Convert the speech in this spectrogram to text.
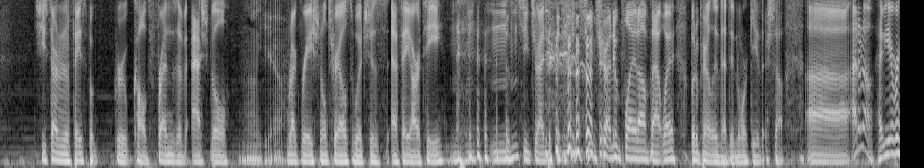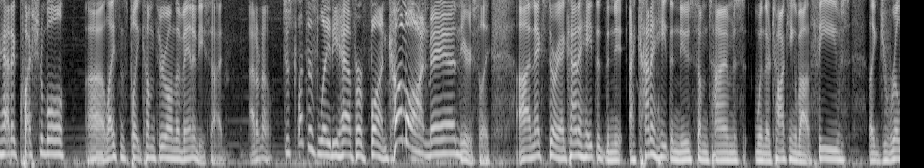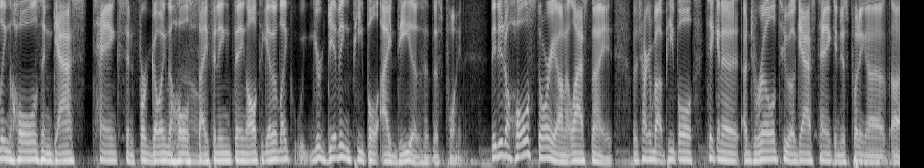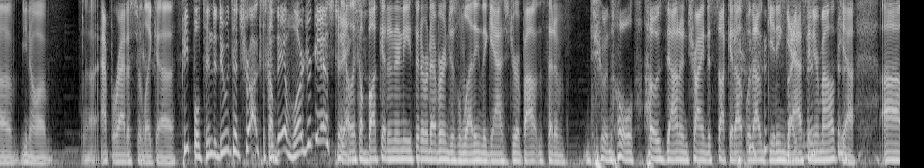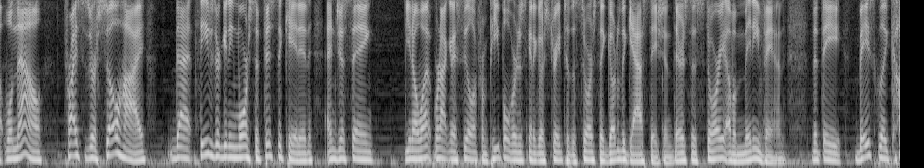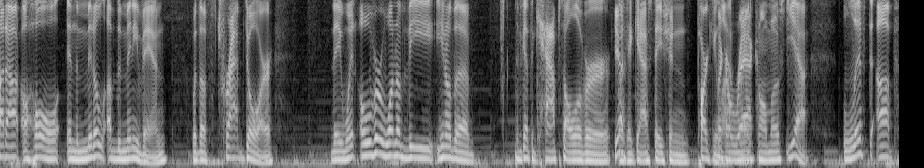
she started a Facebook group called Friends of Asheville Oh yeah. Recreational Trails, which is F A R T. Mm-hmm. she tried to she tried to play it off that way, but apparently that didn't work either. So uh, I don't know. Have you ever had a questionable uh, license plate come through on the vanity side? I don't know. Just let this lady have her fun. Come on, man. Seriously. Uh, next story. I kind of hate that the new, I kind of hate the news sometimes when they're talking about thieves like drilling holes in gas tanks and foregoing the whole siphoning thing altogether. Like you're giving people ideas at this point. They did a whole story on it last night. They're talking about people taking a, a drill to a gas tank and just putting a, a you know a, uh apparatus or like a People tend to do it to trucks because they have larger gas tanks. yeah, like a bucket underneath it or whatever, and just letting the gas drip out instead of doing the whole hose down and trying to suck it up without getting gas in your mouth. Yeah. Uh, well, now prices are so high that thieves are getting more sophisticated and just saying, you know what? We're not going to steal it from people. We're just going to go straight to the source. They go to the gas station. There's this story of a minivan that they basically cut out a hole in the middle of the minivan with a trap door. They went over one of the, you know, the they've got the caps all over Yeah. like a gas station parking lot. It's like lot. a rack right? almost. Yeah. Lift up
